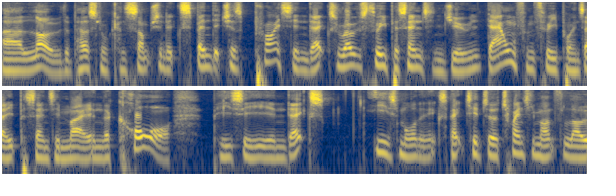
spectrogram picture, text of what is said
uh, low. The personal consumption expenditures price index rose 3% in June, down from 3.8% in May, and the core PCE index eased more than expected to a 20 month low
